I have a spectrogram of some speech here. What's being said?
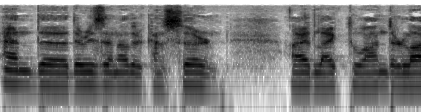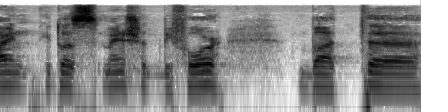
And uh, there is another concern I'd like to underline. It was mentioned before, but uh,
